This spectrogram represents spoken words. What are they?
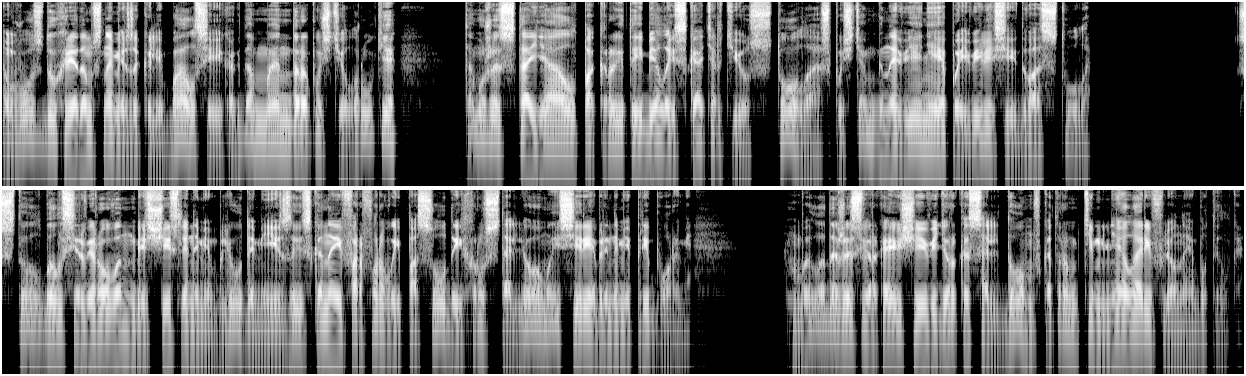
Воздух рядом с нами заколебался, и когда Мендер опустил руки, там уже стоял, покрытый белой скатертью стол, а спустя мгновение появились и два стула. Стол был сервирован бесчисленными блюдами, изысканной фарфоровой посудой, хрусталем и серебряными приборами. Было даже сверкающее ведерко со льдом, в котором темнела рифленая бутылка.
